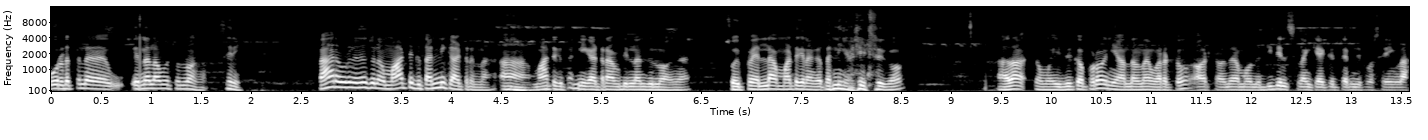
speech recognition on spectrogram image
ஒரு இடத்துல என்னெல்லாமோ சொல்லுவாங்க. சரி. வேற ஊரில் என்ன சொல்லுவாங்க? மாட்டுக்கு தண்ணி காட்டுறேன்னா. ஆ மாட்டுக்கு தண்ணி காட்டுறேன் அப்படின்லாம் சொல்லுவாங்க. ஸோ இப்போ எல்லா மாட்டுக்கு நாங்கள் தண்ணி காட்டிகிட்டு இருக்கோம். அதான் நம்ம இதுக்கப்புறம் நீ அந்த அண்ணன் வரட்டும். அவர்கிட்ட வந்து நம்ம வந்து டீட்டெயில்ஸ்லாம் கேட்க தெரிஞ்சுப்போம் சரிங்களா?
